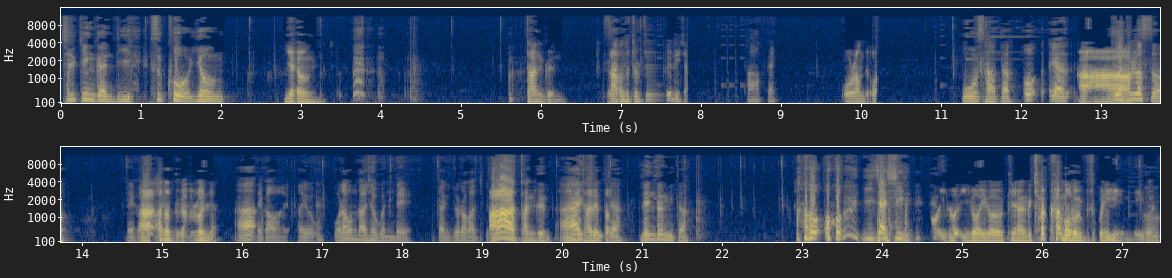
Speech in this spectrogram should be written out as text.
질긴간디, 스코 0. 영. 당근. 라운드 좀 줄이자. 아, 확대? 5라운드. 5, 4다. 어, 야, 아, 누가 눌렀어? 내가, 아, 하나 누가 눌렀냐? 아, 내가, 아유, 오라운드 하려고 했는데, 갑자기 줄어가지고. 아, 당근. 아, 이미 다 됐다. 진짜. 랜덤이다. 어, 어, 이 자식. 어, 이거, 이거, 이거, 그냥 철칼 먹으면 무조건 이기는데, 이거. 어.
